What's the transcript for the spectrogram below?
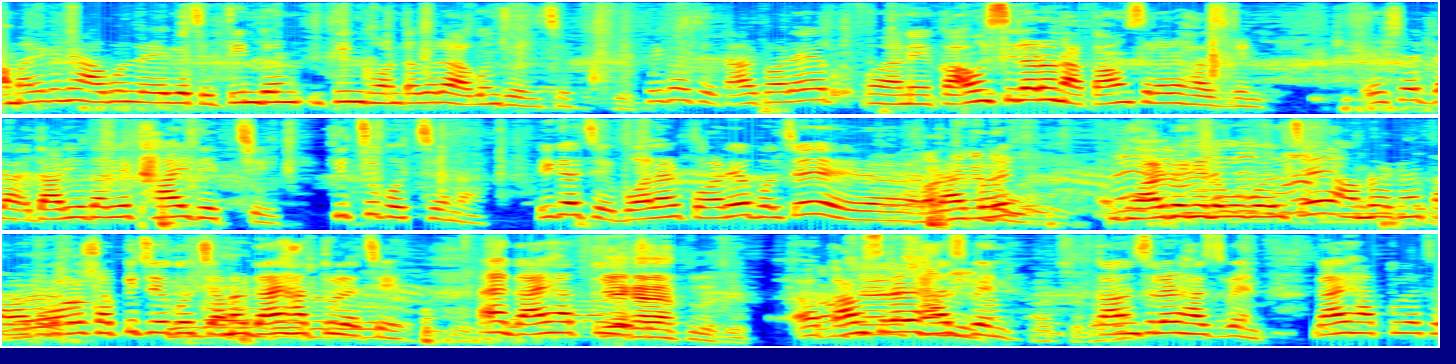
আমার এখানে আগুন লেগে গেছে তিন তিন ঘণ্টা ধরে আগুন চলছে ঠিক আছে? তারপরে মানে কাউন্সিলারও না কাউন্সিলরের হাজবেন্ড এসে দাঁড়িয়ে দাঁড়িয়ে ঠাই দেখছে কিচ্ছু করছে না। ঠিক আছে? বলার পরে বলছে তারপরে ঘর ভেঙে দেবো বলছে আমরা এখানে তাড়াতাড়ি করে সব কিছু এ করছি আমার গায়ে হাত তুলেছে। হ্যাঁ গায়ে হাত তুলেছে গায়ে হাত তুলেছে। কাউন্সিলর হাজবেন্ড কাউন্সিলর হাজবেন্ড গায়ে হাত তুলেছে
